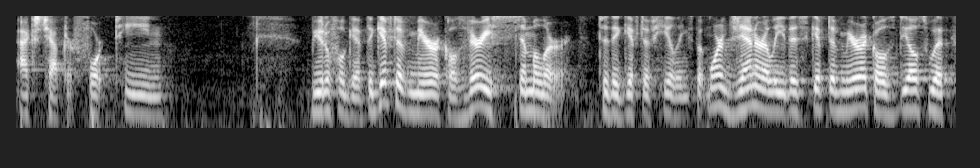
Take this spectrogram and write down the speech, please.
Acts chapter 14. Beautiful gift. The gift of miracles, very similar to the gift of healings, but more generally, this gift of miracles deals with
